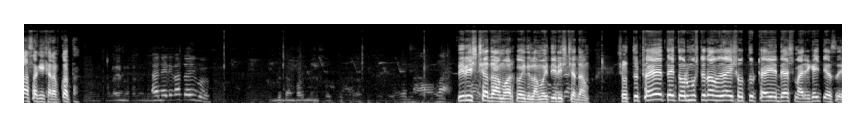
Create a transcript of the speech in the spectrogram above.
পাশা কি খারাপ কথা? তিরিশটা দাম আর কই দিলাম ওই তিরিশটা দাম। সত্তর এই তরমুজটা দাম এই সত্তর এই দেশ মারি খাইতে আছে।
